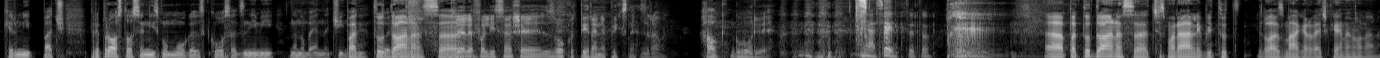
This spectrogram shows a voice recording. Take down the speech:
ker mi pač preprosto se nismo mogli skosati z njimi na noben način. Pa ne. To tudi pač- danes. Uh, Zdaj le fali sem še zvok odpiranja piksne zraven. Hauk, govoril je. Ja, sej, to je to. uh, pa tudi danes, uh, če smo realni, bi tudi lahko zmagali več kot 1-0. No.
